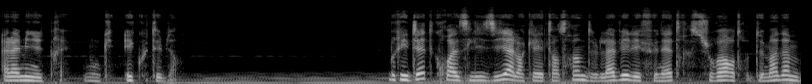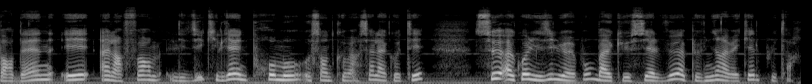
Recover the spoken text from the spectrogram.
à la minute près. Donc écoutez bien. Bridget croise Lizzie alors qu'elle est en train de laver les fenêtres sur ordre de Madame Borden et elle informe Lizzie qu'il y a une promo au centre commercial à côté, ce à quoi Lizzie lui répond bah, que si elle veut, elle peut venir avec elle plus tard.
